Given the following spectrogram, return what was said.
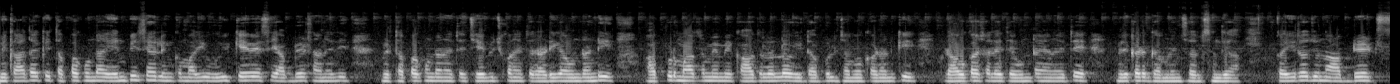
మీ ఖాతాకి తప్పకుండా ఎన్పిసిఐ లింక్ మరియు కేవైసీ అప్డేట్స్ అనేది మీరు తప్పకుండా అయితే చేయించుకొని అయితే రెడీగా ఉండండి. అప్పుడు మాత్రమే మీ ఖాతాలలో ఈ డబ్బులు జమ కావడానికి ఇక్కడ అవకాశాలు అయితే ఉంటాయని అయితే మీరు ఇక్కడ గమనించాల్సిందిగా. ఇంకా ఈరోజు ఉన్న అప్డేట్స్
